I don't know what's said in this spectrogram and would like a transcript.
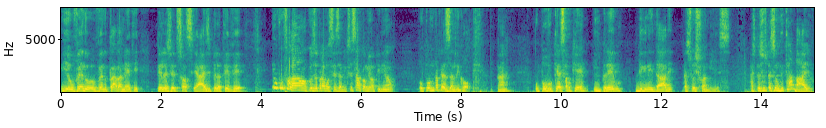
e eu vendo, eu vendo claramente pelas redes sociais e pela TV vou falar uma coisa para vocês, amigos. Vocês sabem qual é a minha opinião? O povo não está precisando de golpe. Né? O povo quer, sabe o quê? Emprego, dignidade para suas famílias. As pessoas precisam de trabalho.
